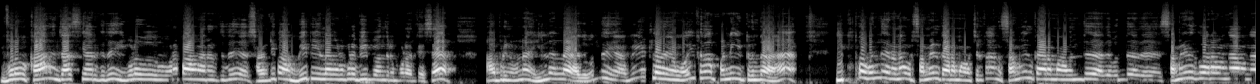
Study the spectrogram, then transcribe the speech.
இவ்வளவு காரம் ஜாஸ்தியா இருக்குது இவ்வளவு உரப்பாக இருக்குது. கண்டிப்பா பிபி இல்லாம கூட பிபி வந்துடும் போல இருக்கே சார் அப்படின்னு இல்ல இல்ல அது வந்து என் வீட்டுல என் ஒய்ஃப் தான் பண்ணிக்கிட்டு இருந்தா. இப்ப வந்து என்னன்னா ஒரு சமையல்காரமா வச்சிருக்கா. அந்த சமையல்காரமா வந்து அது வந்து அது சமையலுக்கு வரவங்க அவங்க.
